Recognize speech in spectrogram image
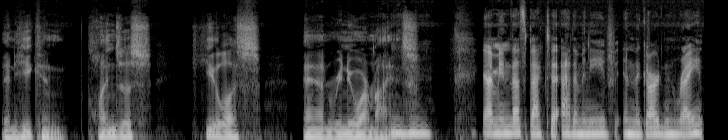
and he can cleanse us, heal us, and renew our minds. Mm-hmm. Yeah, I mean, that's back to Adam and Eve in the garden, right?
